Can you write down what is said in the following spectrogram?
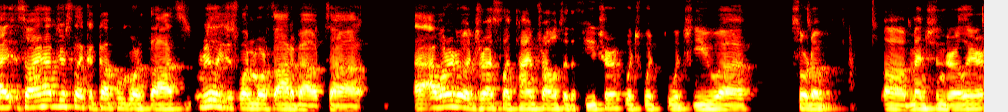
I, so I have just like a couple more thoughts. Really, just one more thought about. Uh, I wanted to address like time travel to the future, which would which you uh sort of uh mentioned earlier.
